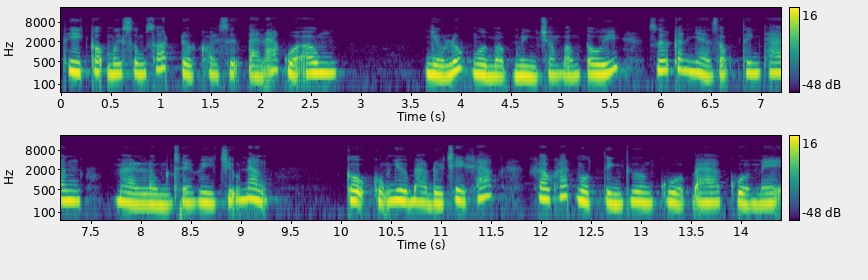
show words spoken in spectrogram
thì cậu mới sống sót được khỏi sự tàn ác của ông. Nhiều lúc ngồi một mình trong bóng tối, giữa căn nhà rộng thanh thang mà lòng Trevi chịu nặng. Cậu cũng như bao đứa trẻ khác, khao khát một tình thương của ba, của mẹ.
